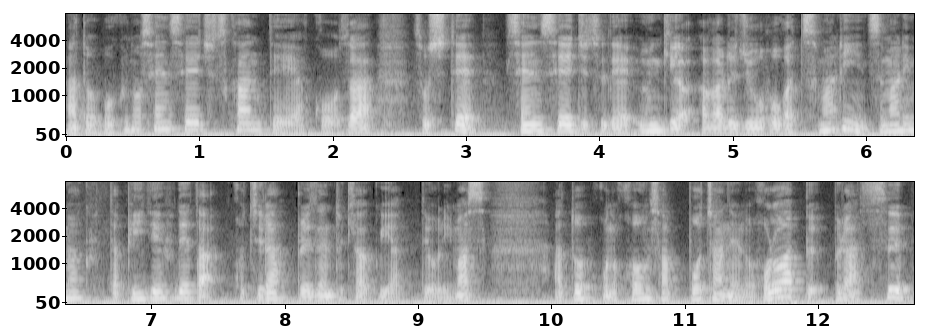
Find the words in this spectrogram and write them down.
あと、僕の先生術鑑定や講座、そして先生術で運気が上がる情報が詰まりに詰まりまくった PDF データ、こちらプレゼント企画やっております。あと、このコンサッポチャンネルのフォローアップ、プラス、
